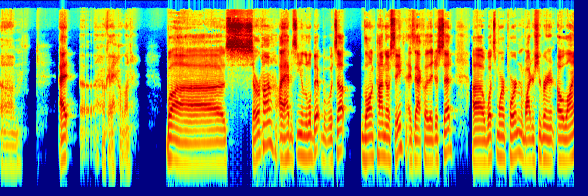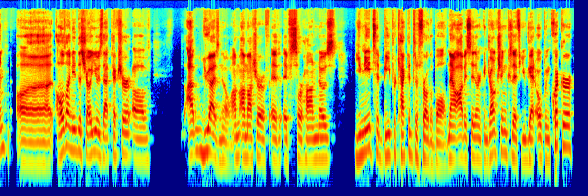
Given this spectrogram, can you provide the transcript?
um, at uh, okay, hold on. Well, uh, Sirhan, I haven't seen you a little bit, but what's up? Long time no see. Exactly, they just said. Uh, what's more important, wide receiver and O line? Uh, all I need to show you is that picture of. I, you guys know. I'm, I'm not sure if, if if Sirhan knows. You need to be protected to throw the ball. Now, obviously, they're in conjunction because if you get open quicker,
